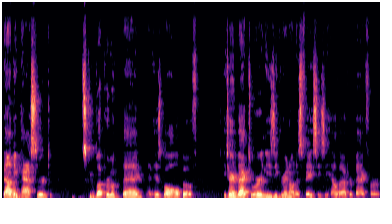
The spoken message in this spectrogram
Bounding past her to scoop up her book bag and his ball, both. He turned back to her, an easy grin on his face as he held out her bag for her.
